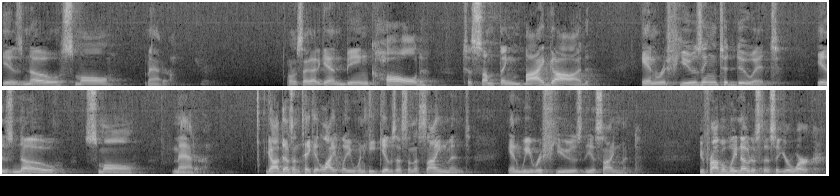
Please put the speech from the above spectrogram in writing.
is no small matter. I want to say that again. Being called to something by God and refusing to do it is no small matter. God doesn't take it lightly when He gives us an assignment and we refuse the assignment. You've probably noticed this at your work.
